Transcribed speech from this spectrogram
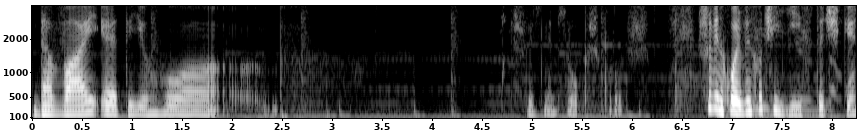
Давай е, ти його. е, Щось з ним зробиш, коротше. Що він хоче? Він хоче їсточки.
